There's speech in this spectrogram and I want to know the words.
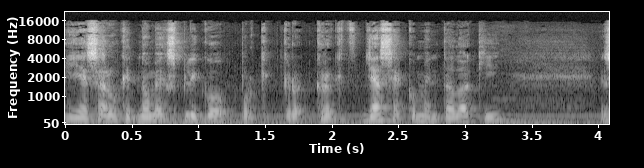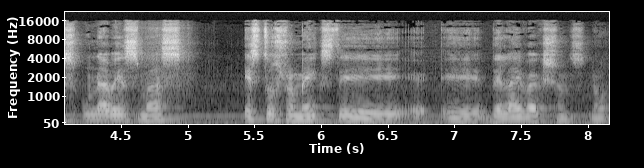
y es algo que no me explico porque creo, que ya se ha comentado aquí, es una vez más estos remakes de, eh, de live actions, ¿no?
